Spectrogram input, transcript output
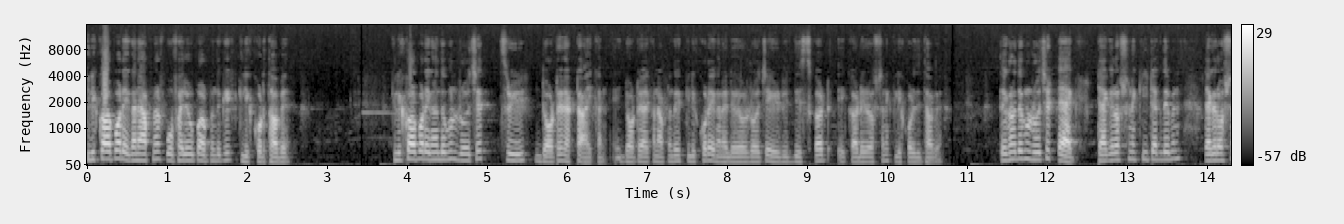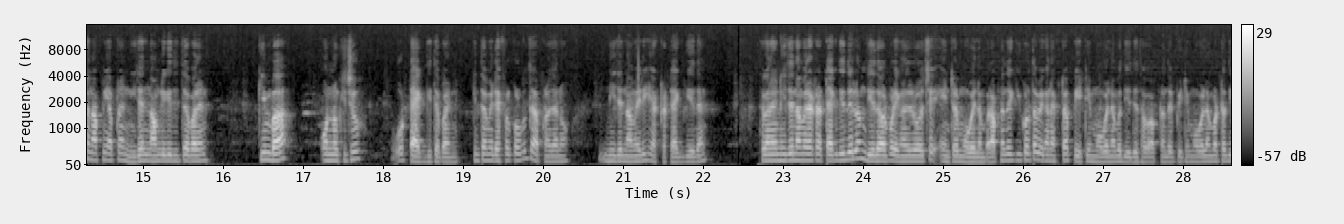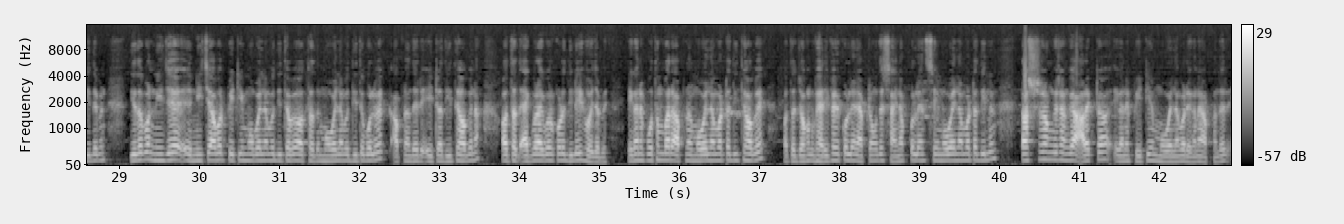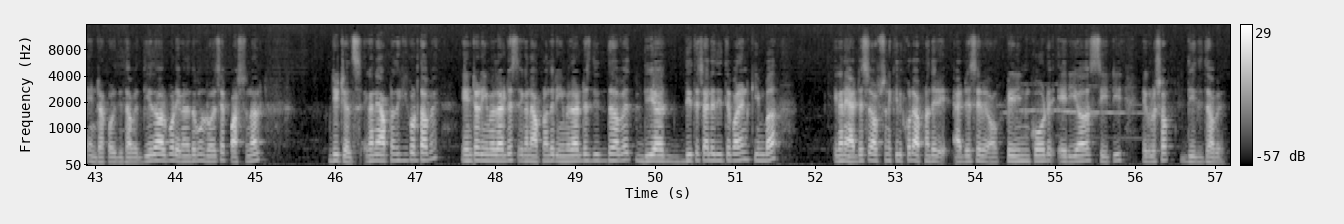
ক্লিক করার পর এখানে আপনার প্রোফাইলের উপর আপনাদেরকে ক্লিক করতে হবে। ক্লিক করার পর এখানে দেখুন রয়েছে থ্রি ডটের একটা আইকন। এই ডটের আইকন আপনাদের ক্লিক করে এখানে রয়েছে এডিট দিস কার্ড এই কার্ডের অপশানে ক্লিক করে দিতে হবে। তো এখানে দেখুন রয়েছে ট্যাগ ট্যাগের অপশানে কী ট্যাগ দেবেন? ট্যাগের অপশান আপনি আপনার নিজের নাম লিখে দিতে পারেন, কিংবা অন্য কিছু ও ট্যাগ দিতে পারেন। কিন্তু আমি রেফার করব যে আপনারা যেন নিজের নামেরই একটা ট্যাগ দিয়ে দেন। তো এখানে নিজের নামের একটা ট্যাগ দিয়ে দিলাম, দিয়ে দেওয়ার পর এখানে রয়েছে এন্টার মোবাইল নাম্বার আপনাদের কী করতে হবে? এখানে একটা পেটিএম মোবাইল নাম্বার দিয়ে দিতে হবে। আপনাদের পেটিএম মোবাইল নাম্বারটা দিয়ে দেবেন। দিয়ে দেওয়ার পর নিজে, নিচে আবার পেটিএম মোবাইল নাম্বার দিতে হবে, অর্থাৎ মোবাইল নাম্বার দিতে বলবে, আপনাদের এইটা দিতে হবে না। অর্থাৎ একবার একবার করে দিলেই হয়ে যাবে। এখানে প্রথমবার আপনার মোবাইল নাম্বারটা দিতে হবে। অর্থাৎ যখন ভেরিফাই করলেন অ্যাপটার মধ্যে সাইন আপ করলেন, সেই মোবাইল নাম্বারটা দিলেন। তার সঙ্গে সঙ্গে আরেকটা এখানে পেটিএম মোবাইল নাম্বার এখানে আপনাদের এন্টার করে দিতে হবে। দিয়ে দেওয়ার পর এখানে দেখুন রয়েছে পার্সোনাল ডিটেলস এখানে আপনাদের কী করতে হবে? এন্টার ইমেল অ্যাড্রেস এখানে আপনাদের ইমেল অ্যাড্রেস দিতে হবে। দিয়ে, দিতে চাইলে দিতে পারেন কিংবা এখানে অ্যাড্রেসের অপশানে ক্লিক করে আপনাদের অ্যাড্রেসের পিনকোড এরিয়া সিটি এগুলো সব দিয়ে দিতে হবে।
